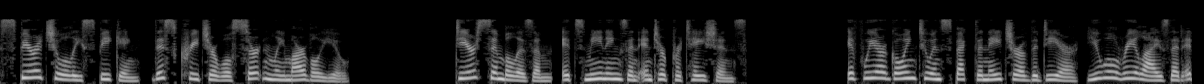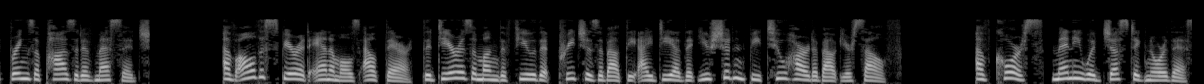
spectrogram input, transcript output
Spiritually speaking, this creature will certainly marvel you. Deer symbolism, its meanings and interpretations, if we are going to inspect the nature of the deer, you will realize that it brings a positive message. Of all the spirit animals out there, the deer is among the few that preaches about the idea that you shouldn't be too hard about yourself. Of course, many would just ignore this.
